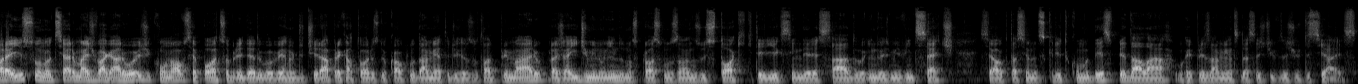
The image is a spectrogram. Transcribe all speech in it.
Fora isso, o noticiário mais devagar hoje, com novos reportes sobre a ideia do governo de tirar precatórios do cálculo da meta de resultado primário para já ir diminuindo nos próximos anos o estoque que teria que ser endereçado em 2027. Isso é algo que está sendo descrito como despedalar o represamento dessas dívidas judiciais.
